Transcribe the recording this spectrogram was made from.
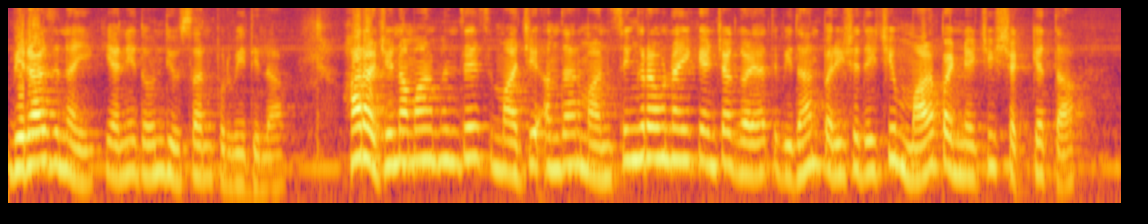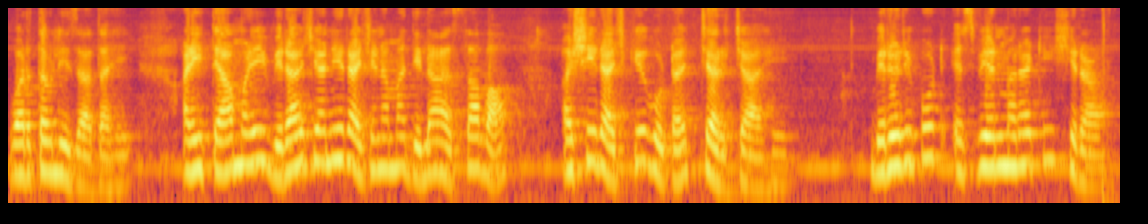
विराज नाईक यांनी दोन दिवसांपूर्वी दिला. हा राजीनामा म्हणजेच माजी आमदार मानसिंगराव नाईक यांच्या गळ्यात विधान परिषदेची माळ पडण्याची शक्यता वर्तवली जात आहे आणि त्यामुळे विराज यांनी राजीनामा दिला असावा अशी राजकीय गोटात चर्चा आहे. Bureau report S B N Marathi Shirala.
